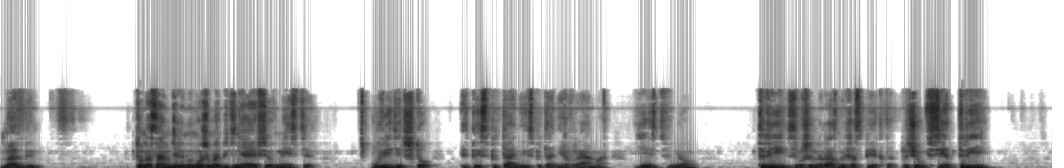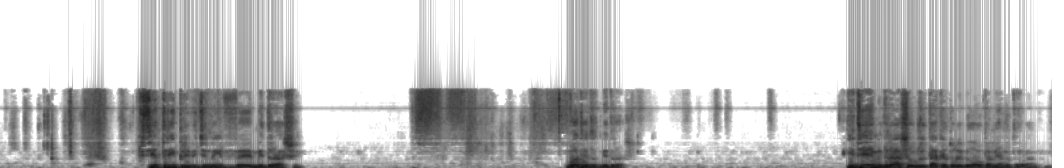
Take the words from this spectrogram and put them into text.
Мальбин, то на самом деле мы можем, объединяя все вместе, увидеть, что это испытание, испытание Авраама, есть в нем три совершенно разных аспекта, причем все три, все три приведены в Мидраше. Вот этот Мидраш. Идея Мидраша уже та, которая была упомянута в Рамбане,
